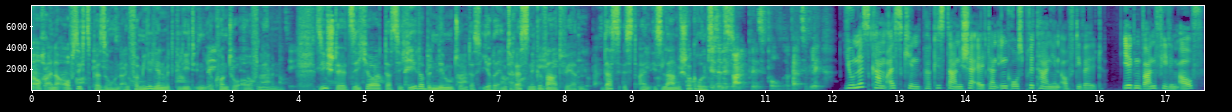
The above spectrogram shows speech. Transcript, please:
auch eine Aufsichtsperson, ein Familienmitglied in Ihr Konto aufnehmen. Sie stellt sicher, dass sich jeder benimmt und dass ihre Interessen gewahrt werden. Das ist ein islamischer Grundsatz. Yunus kam als Kind pakistanischer Eltern in Großbritannien auf die Welt. Irgendwann fiel ihm auf,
